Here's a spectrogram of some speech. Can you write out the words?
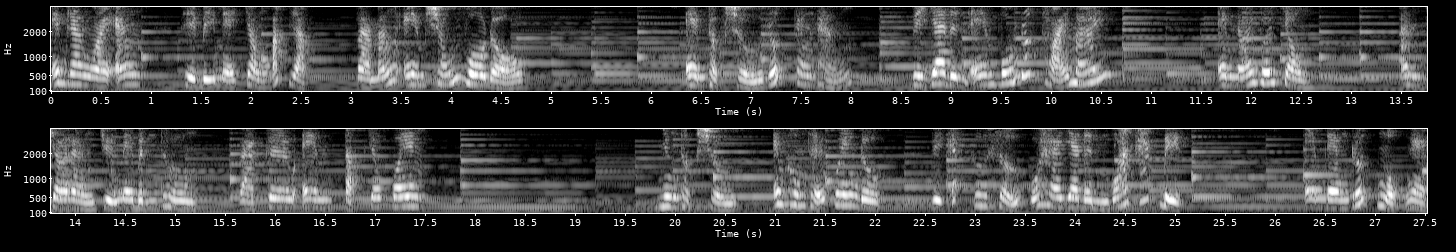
em ra ngoài ăn, thì bị mẹ chồng bắt gặp và mắng em sống vô độ. Em thật sự rất căng thẳng, vì gia đình em vốn rất thoải mái. Em nói với chồng, anh cho rằng chuyện này bình thường và kêu em tập cho quen nhưng thật sự, em không thể quen được vì cách cư xử của hai gia đình quá khác biệt. Em đang rất ngột ngạt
